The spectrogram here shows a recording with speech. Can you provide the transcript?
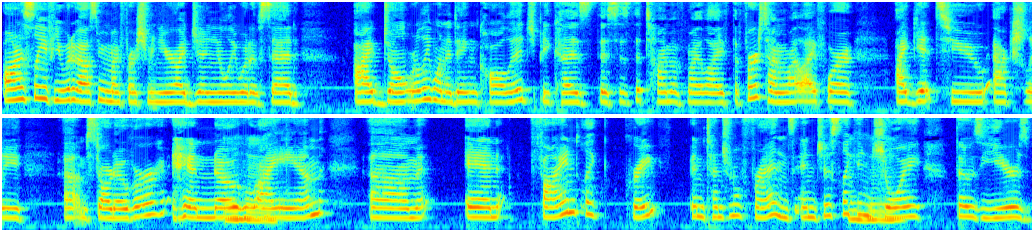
honestly, if you would have asked me my freshman year, I genuinely would have said, I don't really want to date in college because this is the time of my life, the first time in my life where I get to actually um, start over and know who I am um, and find like great intentional friends and just like enjoy those years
